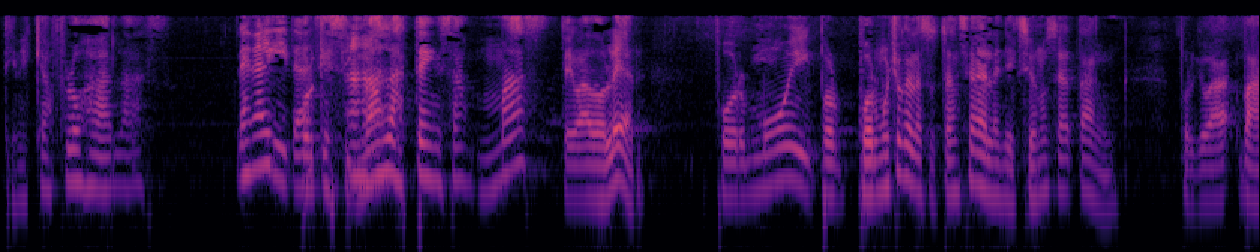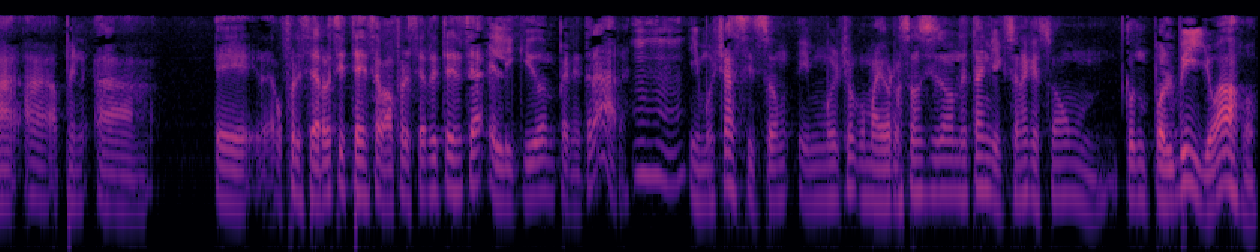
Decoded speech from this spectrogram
tienes que aflojarlas. Las nalguitas. Porque si más las tensas, más te va a doler. Por muy, por, por mucho que la sustancia de la inyección no sea tan, porque va, va a, a eh, ofrecer resistencia, va a ofrecer resistencia el líquido en penetrar. Y muchas si son, y mucho con mayor razón si son de estas inyecciones que son con polvillo, ajo.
